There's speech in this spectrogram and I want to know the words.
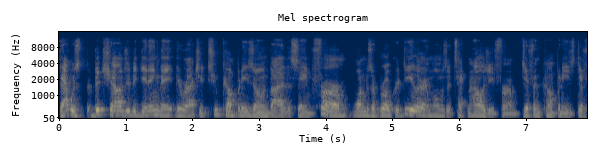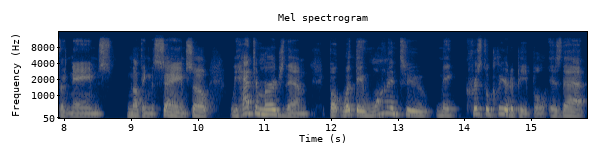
that was a bit challenging at the beginning. They, they were actually two companies owned by the same firm. One was a broker dealer and one was a technology firm, different companies, different names, nothing the same. So we had to merge them. But what they wanted to make crystal clear to people is that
